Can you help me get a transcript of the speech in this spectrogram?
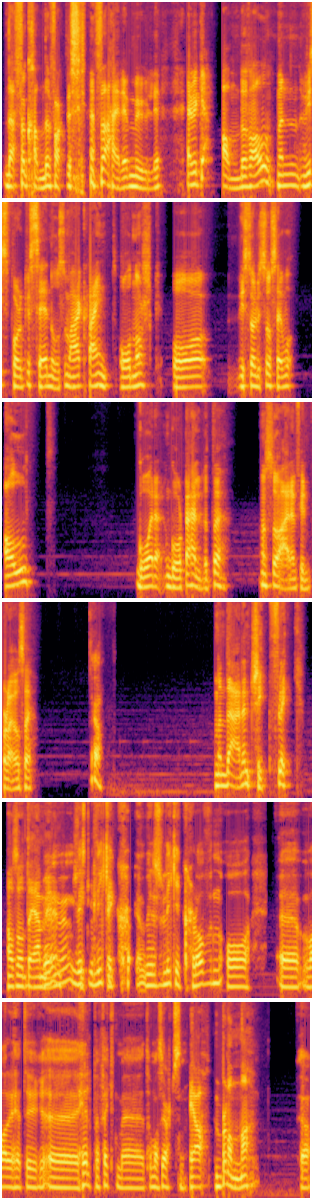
Derfor kan det faktisk være mulig. Jeg vil ikke anbefale, men hvis folk vil se noe som er kleint og norsk, og hvis du har lyst til å se hvor alt går, går til helvete, så er det en film for deg å se. Ja. Men det er en chick flick. Altså, det er mer en Hvis du chick liker, hvis du liker klovn og eh, hva det heter uh, Helt perfekt med Thomas Giertsen. Ja, blanda. Ja.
